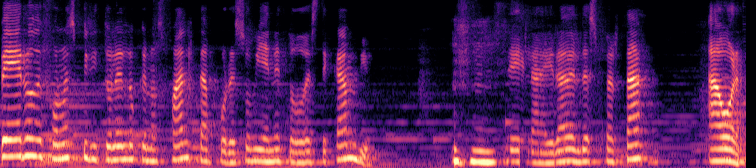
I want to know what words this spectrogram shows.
Pero de forma espiritual es lo que nos falta, por eso viene todo este cambio de la era del despertar. Ahora,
